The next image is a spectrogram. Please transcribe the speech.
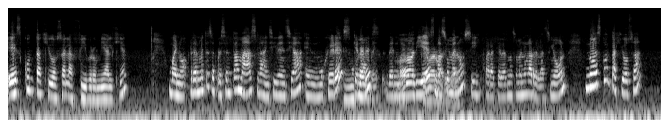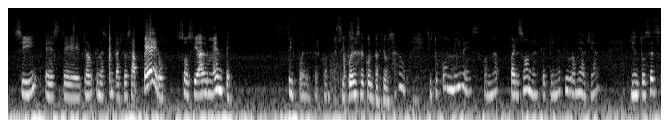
¿Es contagiosa la fibromialgia? Bueno, realmente se presenta más la incidencia en mujeres, ¿En que en hombres, de 9 a Ay, qué 10 más o menos, sí, para que veas más o menos la relación. No es contagiosa, sí, este, claro que no es contagiosa, pero socialmente sí puede ser contagiosa. Sí puede ser contagiosa. Claro, si tú convives con una persona que tiene fibromialgia y entonces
